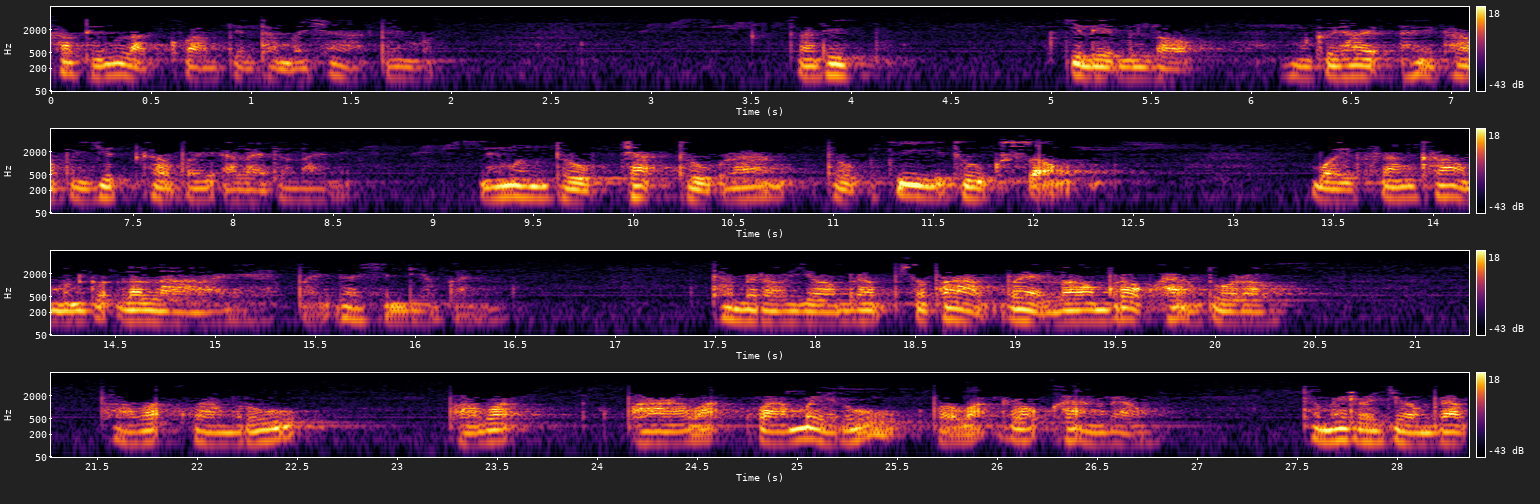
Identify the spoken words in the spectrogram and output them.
เข้าถึงหลักความเป็นธรรมชาติไปหมด การที่กิเลสมันหลอก มันเคยให้ให้เข้าไปยึดเข้าไปอะไรต่ออะไรเนี่ยในมันถูกชะถูกร่าง ถูกจี้ถูกส่องบ่อยครั้งเข้ามันก็ละลายไปได้เช่นเดียวกัน ถ้าเรายอมรับสภาพแวดล้อมรอบข้างตัวเรา ภาวะความรู้ ภาวะภาวะความไม่รู้ ภาวะรอบข้างเราทำให้เรายอมรับ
